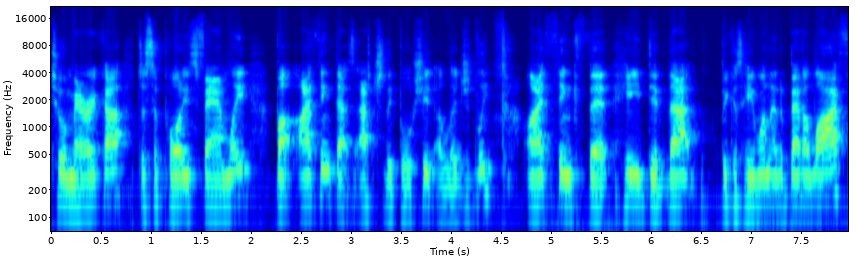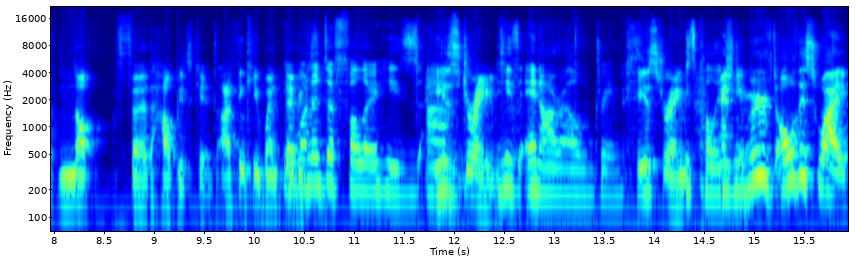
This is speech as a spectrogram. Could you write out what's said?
to America to support his family, but I think that's actually bullshit, allegedly. I think that he did that because he wanted a better life, not to help his kids. I think he went there He wanted to follow his um, His dreams. his NRL dreams. his dreams, his college and he moved all this way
